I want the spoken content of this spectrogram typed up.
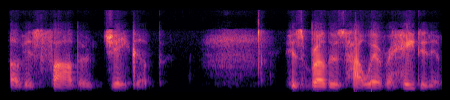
of his father, Jacob. His brothers, however, hated him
